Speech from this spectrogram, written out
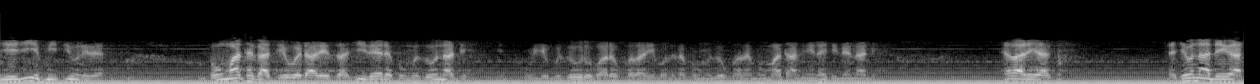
မြေကြီးအမိပြုတ်နေတဲ့ဘုံမထက်ကဒေဝတာတွေဆိုတာရှိသေးတယ်ဘုံမဇိုးနတ်တွေရုပ်ကစိုးတို့ဘာလို့ခေါ်တာဒီပေါ့လေဘုံမစိုးခေါ်တယ်ဘုံမထာမြင်လိုက်ဒီတဲ့နတ်တွေအဲ့ဒါတွေကတချို့နတ်တွေကတ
